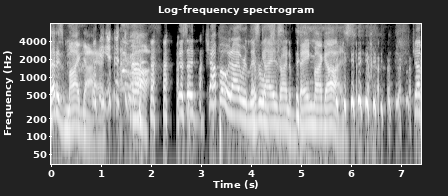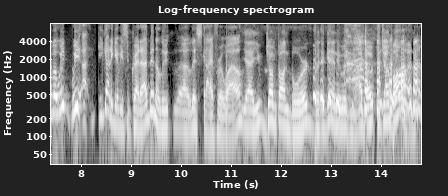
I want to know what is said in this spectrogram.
That is my guy. God, No, so Chapo and I were list everyone's guys. trying to bang my guys. Chapo, we we uh, you got to give me some credit. I've been a lu- uh, list guy for a while. Yeah, you've jumped on board, but again, it was my boat to jump on.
